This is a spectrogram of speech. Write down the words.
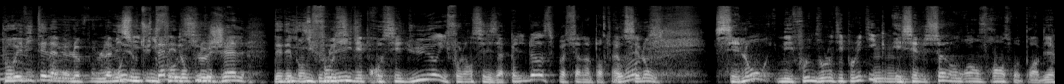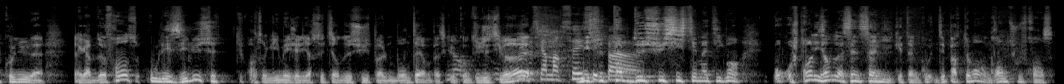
pour éviter la, le- la mise sous tutelle et donc le gel des dépenses il faut publiques. aussi des procédures, il faut lancer des appels d'offres, c'est pas faire n'importe comment. c'est long. C'est long, mais il faut une volonté politique. Mm-hmm. Et c'est le seul endroit en France, moi, pour avoir bien connu la, la garde de France, où les élus se, entre guillemets, j'allais dire, se tirent dessus, c'est pas le bon terme, parce que Non, quand tu justifies, mais se pas- tapent dessus systématiquement. Bon, je prends l'exemple de la Seine-Saint-Denis, qui est un département en grande souffrance.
